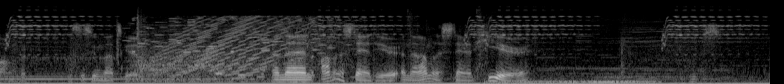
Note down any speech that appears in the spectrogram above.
Long, but let's assume that's good. And then I'm going to stand here, and then I'm going to stand here. Oops.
